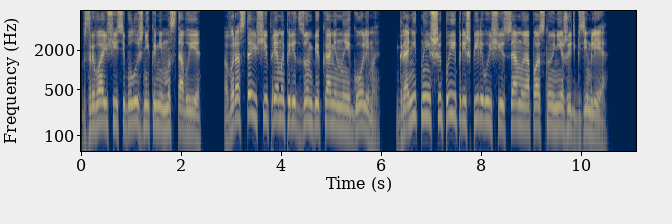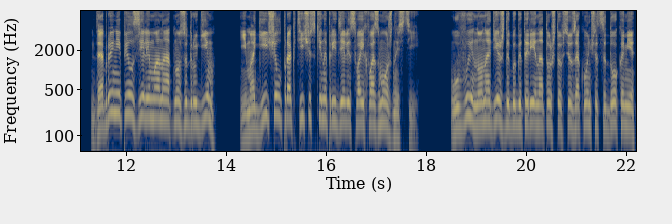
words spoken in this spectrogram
Взрывающиеся булыжниками мостовые, вырастающие прямо перед зомби каменные големы, гранитные шипы, пришпиливающие самую опасную нежить к земле. Добрыня пил зелье мана одно за другим и магичил практически на пределе своих возможностей. Увы, но надежды богатырей на то, что все закончится доками,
